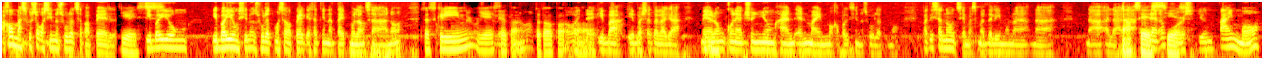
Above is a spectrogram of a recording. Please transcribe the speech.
Ako, mas gusto ko sinusulat sa papel. Yes. Iba yung iba yung sinusulat mo sa papel kaysa tinatype mo lang sa ano sa screen yes totoo totoo po oo, hindi iba iba siya talaga merong mm connection yung hand and mind mo kapag sinusulat mo pati sa notes eh mas madali mo na na naaalala Access, and then of yes. course yung time mo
